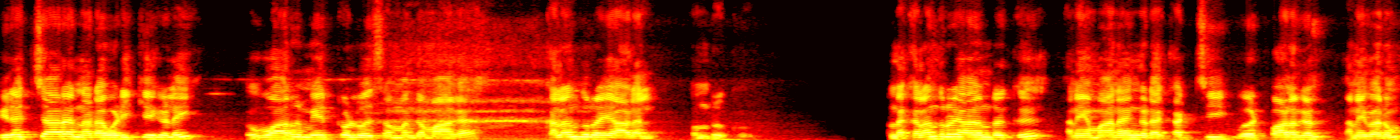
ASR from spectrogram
பிரச்சார நடவடிக்கைகளை எவ்வாறு மேற்கொள்வது சம்பந்தமாக கலந்துரையாடல் ஒன்றுக்கு. அந்த கலந்துரையாடலுக்கு அநேகமான எங்களோட கட்சி வேட்பாளர்கள் அனைவரும்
